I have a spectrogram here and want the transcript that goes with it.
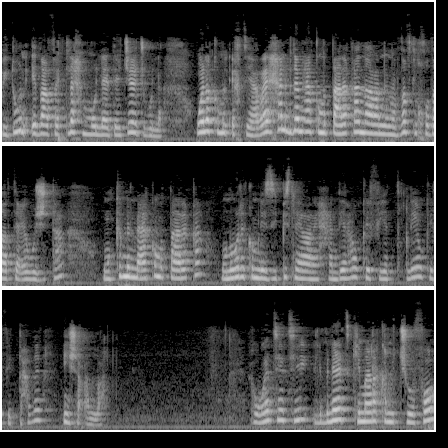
بدون إضافة لحم ولا دجاج ولا. ولكم الاختيار. رايحة نبدأ معكم الطريقة أنا راني نظفت الخضر تاعي وجدتها ونكمل معكم الطريقة ونوريكم لي زيبيس اللي راني حنديرها وكيفية التقلية وكيفية التحضير إن شاء الله. خواتاتي البنات كما راكم تشوفوا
